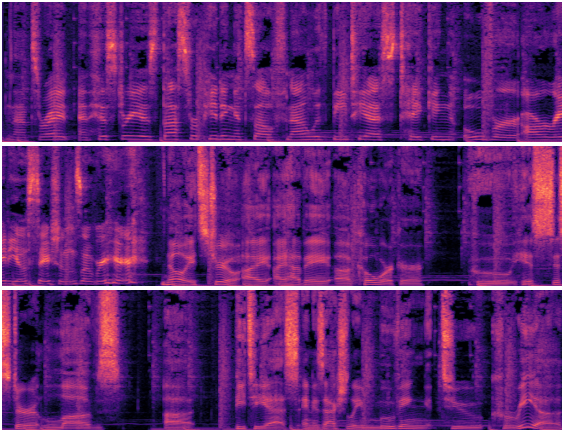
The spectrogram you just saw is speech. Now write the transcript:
That's right, and history is thus repeating itself now with BTS taking over our radio stations over here. No, it's true. I, I have a, uh coworker who his sister loves uh, BTS and is actually moving to Korea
